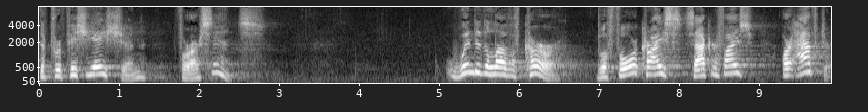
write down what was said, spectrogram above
the propitiation for our sins. When did the love occur? Before Christ's sacrifice or after?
